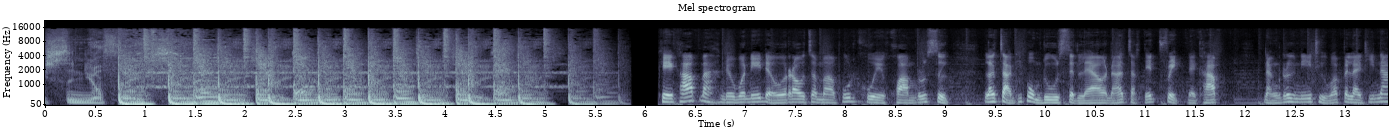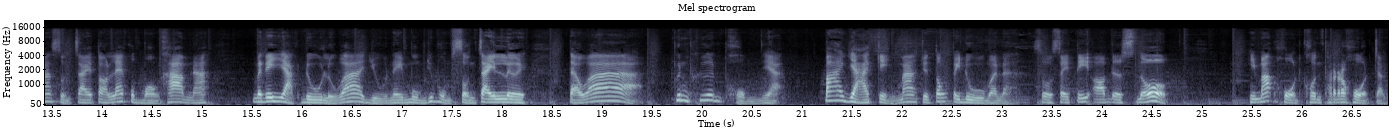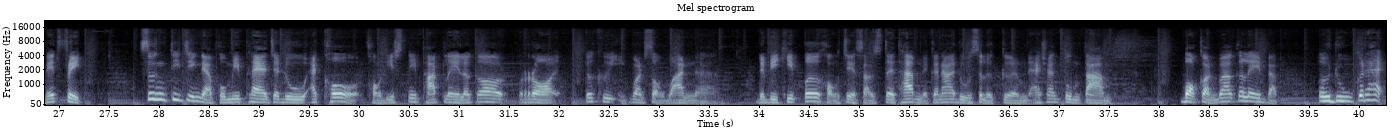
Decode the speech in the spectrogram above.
ice in your face. โอเคครับมาเดี๋ยววันนี้เดี๋ยวเราจะมาพูดคุยความรู้สึก หลังจากที่ผมดูเสร็จแล้วนะจาก Netflix นะครับ หนังเรื่องนี้ถือว่าเป็นอะไรที่น่าสนใจตอนแรกผมมองข้ามนะ ไม่ได้อยากดูหรือว่าอยู่ในมุมที่ผมสนใจเลย แต่ว่าเพื่อนๆผมเนี่ย ป้ายาเก่งมากจนต้องไปดูมันนะ Society of the Snow หิมะโหดคนทรหดจาก Netflix ซึ่งที่จริงเนี่ยผมมี plan จะดู Echo ของ Disney Plus เลย แล้วก็รอก็คืออีกวัน 2 วันอะ The Beekeeper ของเจสันสเตทัมเนี่ยก็น่าดูเสียเหลือเกินแอคชั่นตูมตาม บอกก่อนว่าก็เลยแบบ เออดูก็ได้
